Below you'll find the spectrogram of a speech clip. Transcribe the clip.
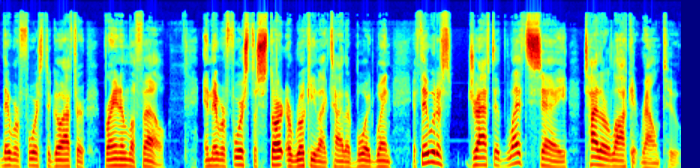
they were forced to go after Brandon LaFell, and they were forced to start a rookie like Tyler Boyd. When if they would have drafted, let's say Tyler Lockett round two,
